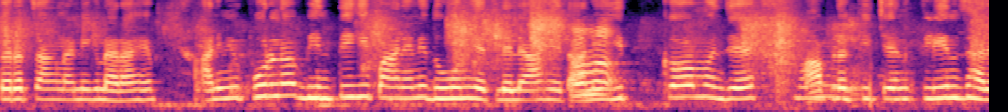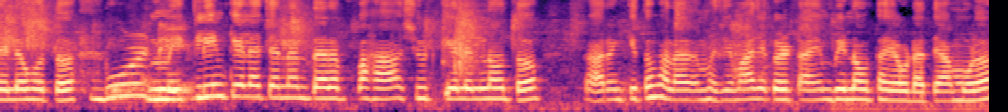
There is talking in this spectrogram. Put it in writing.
तरच चांगला निघणार आहे. आणि मी पूर्ण भिंतीही पाण्याने धुवून घेतलेल्या आहेत. आणि इतकं म्हणजे आपलं किचन क्लीन झालेलं होतं. मी क्लीन केल्याच्यानंतर पहा शूट केलेलं नव्हतं. कारण की तुम्हाला म्हणजे माझ्याकडे टाईम बी नव्हता एवढा त्यामुळं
